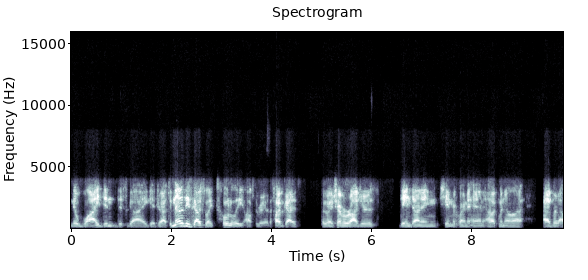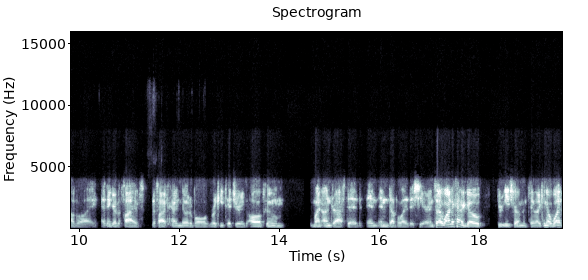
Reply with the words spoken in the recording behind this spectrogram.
you know why didn't this guy get drafted? None of these guys were like totally off the radar. The five guys, by the way, Trevor Rogers, Dane Dunning, Shane McClanahan, Alec Manoah, Adbert Alzolay, I think are the five the five kind of notable rookie pitchers, all of whom went undrafted in, in double A this year. And so I wanted to kind of go through each of them and say like, you know, what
